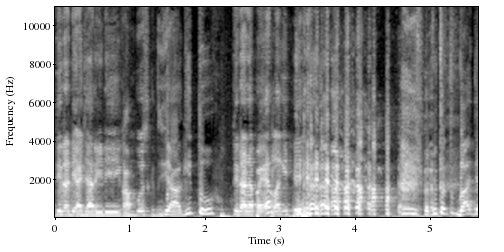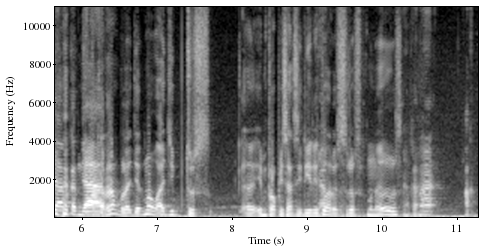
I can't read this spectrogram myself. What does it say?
Tidak diajari di kampus gitu. ya. Gitu. Tidak ada PR lagi. tapi tetap belajar kan. Ya. karena belajar mah wajib terus eh, improvisasi diri Ya, itu harus terus menerus Nah, karena ak-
